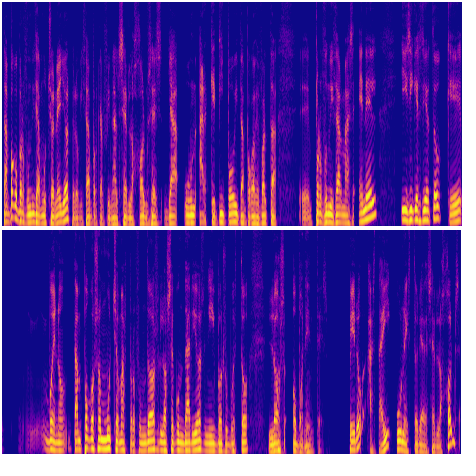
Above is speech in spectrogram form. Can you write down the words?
tampoco profundiza mucho en ellos, pero quizá porque al final Sherlock Holmes es ya un arquetipo y tampoco hace falta eh, profundizar más en él. Y sí que es cierto que mm, bueno, tampoco son mucho más profundos los secundarios ni por supuesto los oponentes. Pero hasta ahí una historia de Sherlock Holmes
